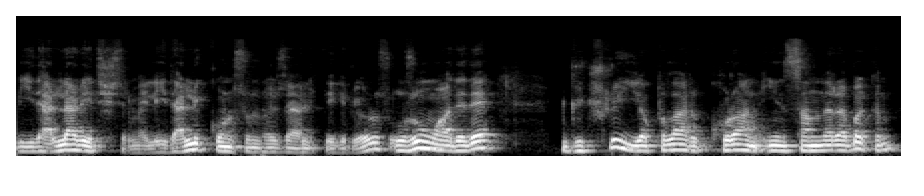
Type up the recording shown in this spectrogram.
liderler yetiştirme, liderlik konusuna özellikle giriyoruz. Uzun vadede güçlü yapılar kuran insanlara bakın.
